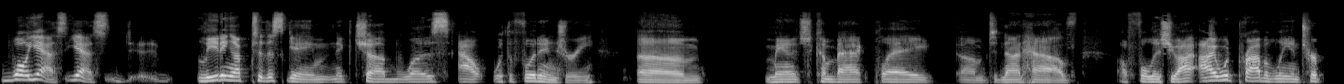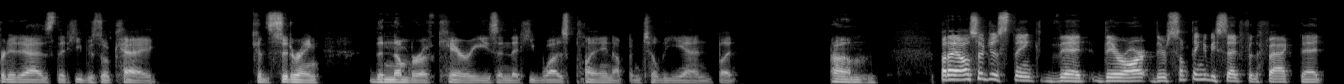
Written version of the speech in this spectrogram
Well, yes, yes. Leading up to this game, Nick Chubb was out with a foot injury. Um, managed to come back, play. Um, did not have a full issue. I, I would probably interpret it as that he was okay, considering the number of carries and that he was playing up until the end. But um, but I also just think that there are there's something to be said for the fact that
